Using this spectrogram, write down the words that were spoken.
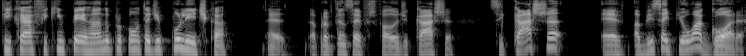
fica, fica emperrando por conta de política. É, aproveitando que você falou de caixa, se caixa é, abrisse IPO agora,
